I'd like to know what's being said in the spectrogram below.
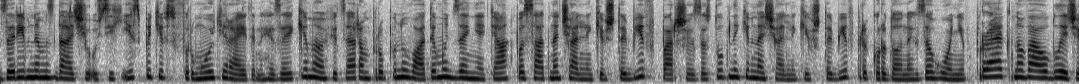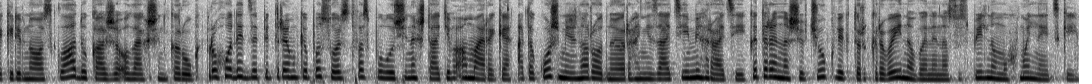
За рівнем здачі усіх іспитів сформують рейтинги, за якими офіцерам пропонуватимуть зайняття посад начальників штабів, перших заступників начальників штабів прикордонних загонів. Проект Нове обличчя керівного складу каже Олег Шинкарук. Проходить за підтримки Посольства Сполучених Штатів Америки, а також міжнародної організації міграції. Катерина Шевчук, Віктор Кривий. Новини на Суспільному. Хмельницький.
